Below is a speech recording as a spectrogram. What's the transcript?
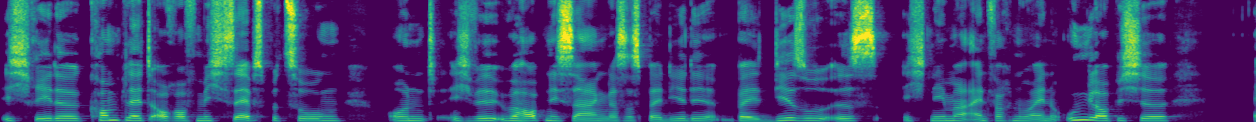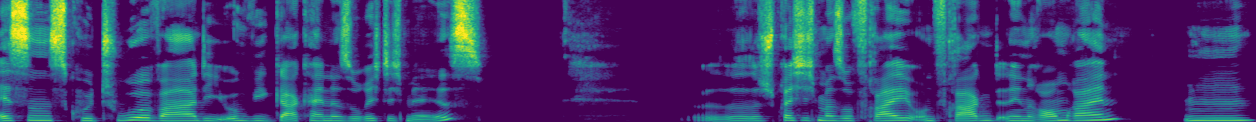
Ich rede komplett auch auf mich selbst bezogen und ich will überhaupt nicht sagen, dass es bei dir, bei dir so ist. Ich nehme einfach nur eine unglaubliche Essenskultur wahr, die irgendwie gar keine so richtig mehr ist. Äh, spreche ich mal so frei und fragend in den Raum rein. Hm.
